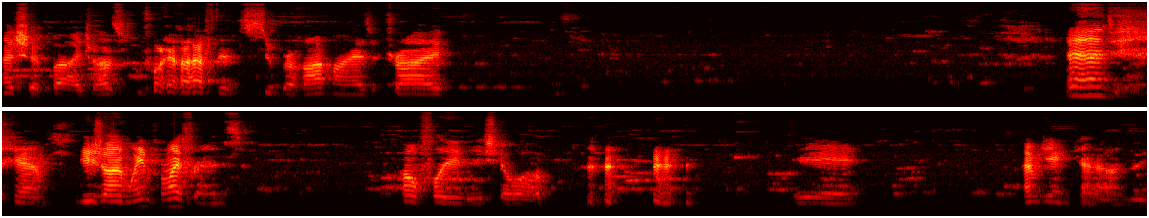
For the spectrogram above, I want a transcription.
I should put eye drops before I left. It's super hot. My eyes are dry. And yeah, usually I'm waiting for my friends. Hopefully they show up. yeah. I'm getting kind of hungry.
